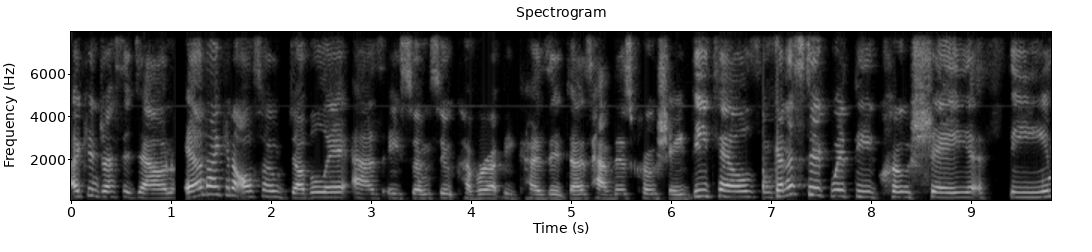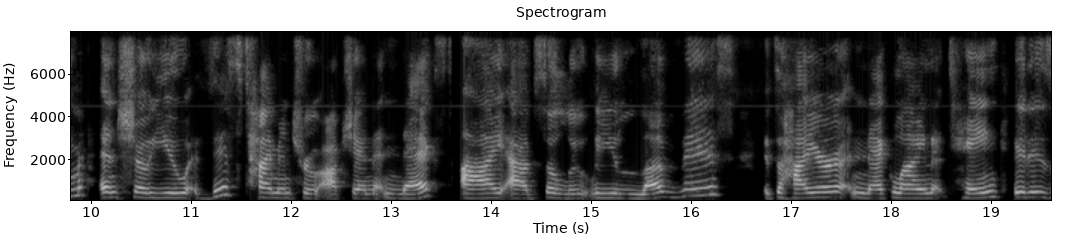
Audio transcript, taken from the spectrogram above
I can dress it down and I can also double it as a swimsuit cover up because it does have this crochet details. I'm going to stick with the crochet theme and show you this time and true option next. I absolutely love this. It's a higher neckline tank. It is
